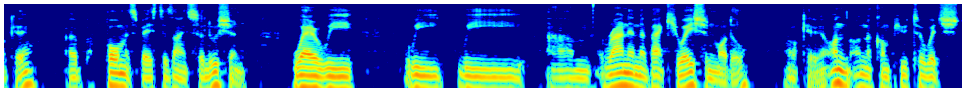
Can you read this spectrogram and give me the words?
Okay, a performance-based design solution where we we we um, ran an evacuation model. Okay, on on a computer which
